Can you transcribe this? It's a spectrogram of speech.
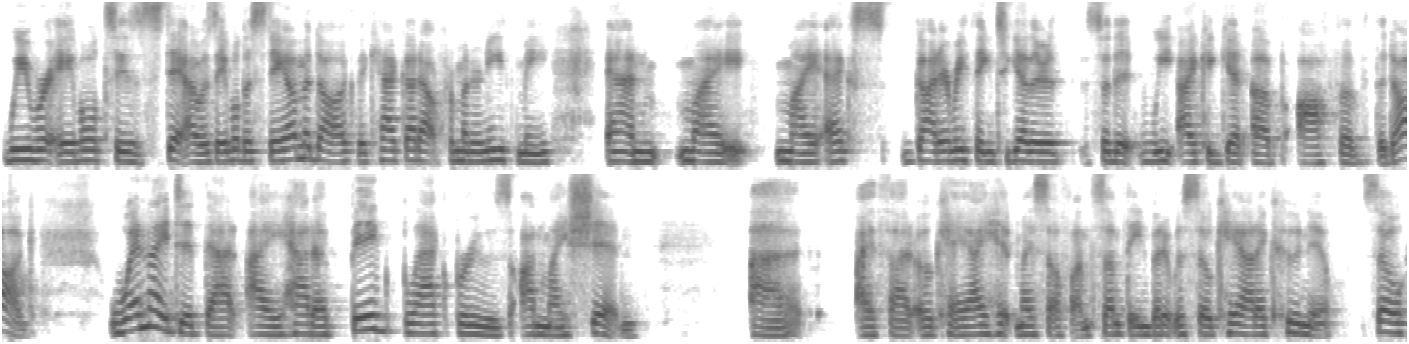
we were able to stay. I was able to stay on the dog. The cat got out from underneath me, and my my ex got everything together so that we I could get up off of the dog. When I did that, I had a big black bruise on my shin. Uh, I thought, okay, I hit myself on something, but it was so chaotic. Who knew? So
